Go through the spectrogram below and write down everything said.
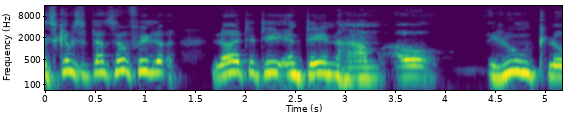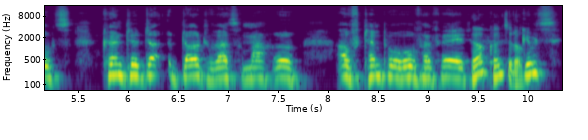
es gibt da so viele Leute, die Ideen haben, auch Jugendclubs könnte da, dort was machen auf Tempelhofer Feld. Ja, können sie doch. Gibt's,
